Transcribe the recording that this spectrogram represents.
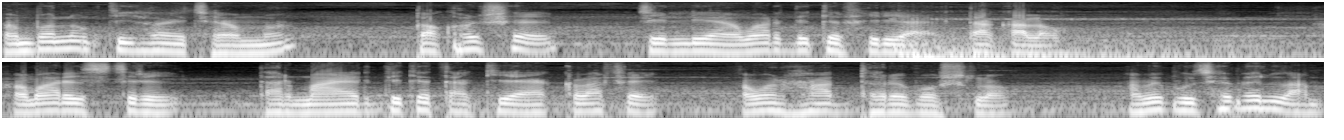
আমি বললাম, কী হয়েছে আম্মা? তখন সে চিল্লিয়ে আমার দিকে ফিরিয়ে তাকালো। আমার স্ত্রী তার মায়ের দিকে তাকিয়ে এক লাফে আমার হাত ধরে বসল। আমি বুঝে ফেললাম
